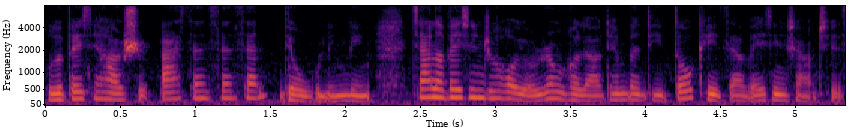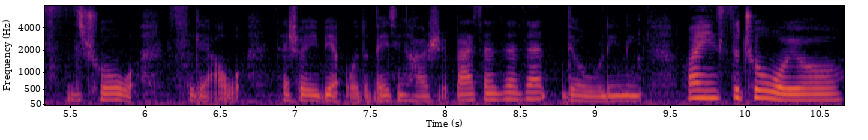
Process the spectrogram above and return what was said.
我的微信号是八三三三六五零零。加了微信之后，有任何聊天问题都可以在微信上去私戳我、私聊我。再说一遍，我的微信号是八三三三六五零零，欢迎私戳我哟。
